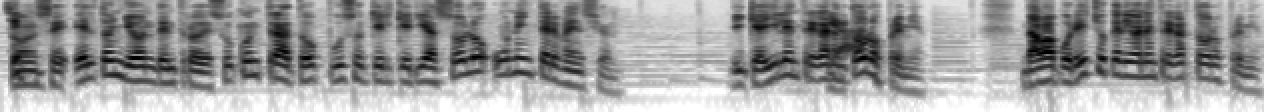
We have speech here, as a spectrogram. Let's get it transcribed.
Sí. Entonces, Elton John dentro de su contrato puso que él quería solo una intervención y que ahí le entregaran todos los premios. Daba por hecho que le iban a entregar todos los premios.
